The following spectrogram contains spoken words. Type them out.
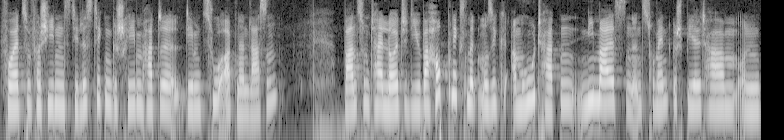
vorher zu verschiedenen Stilistiken geschrieben hatte, dem zuordnen lassen. Waren zum Teil Leute, die überhaupt nichts mit Musik am Hut hatten, niemals ein Instrument gespielt haben und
